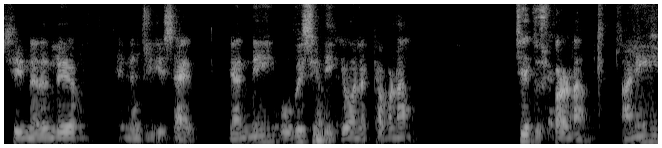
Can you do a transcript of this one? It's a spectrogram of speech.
श्री नरेंद्र मोदीजी साहेब यांनी ओबेसिटी किंवा लठ्ठपणा चे दुष्परिणाम आणि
